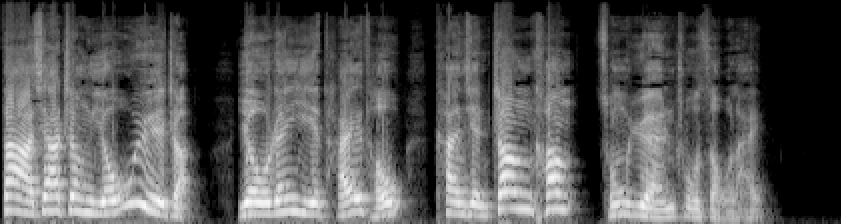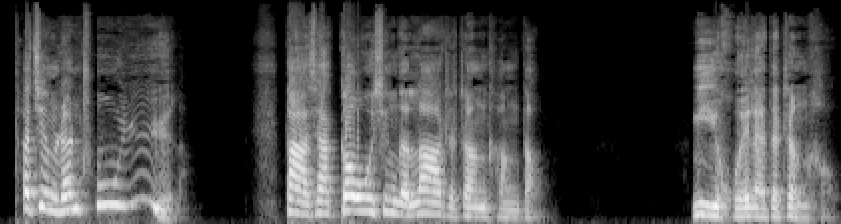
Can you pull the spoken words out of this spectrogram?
大家正犹豫着，有人一抬头，看见张康从远处走来，他竟然出狱了。大家高兴地拉着张康道：“你回来的正好，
